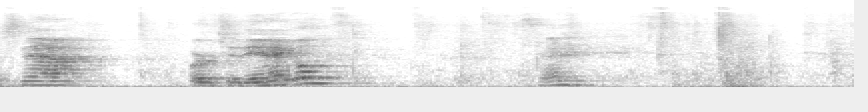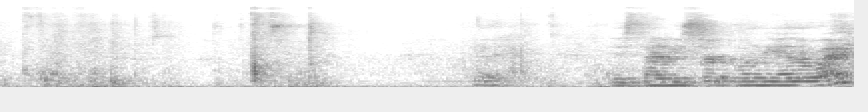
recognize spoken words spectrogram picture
Snap, work to the ankle. Okay. Good. This time he's circling the other way.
